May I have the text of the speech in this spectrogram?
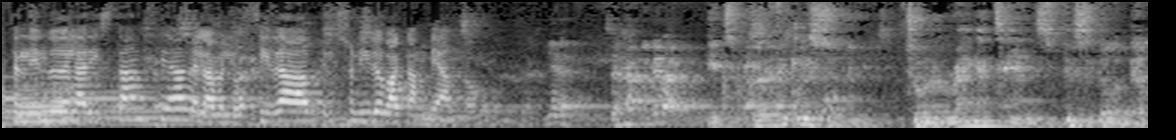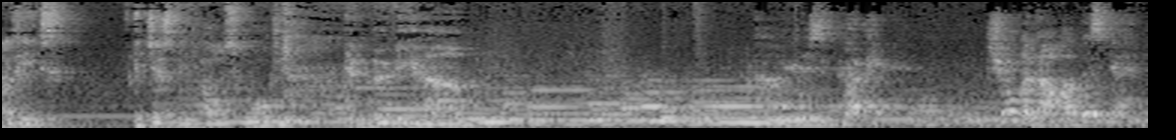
Dependiendo de la distancia, de la velocidad, el sonido va cambiando. Yeah, so have a go. It's perfectly suited to an orangutan's physical abilities. It just involves walking and moving an arm. Oh, yes, great. Surely they'll love this game.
